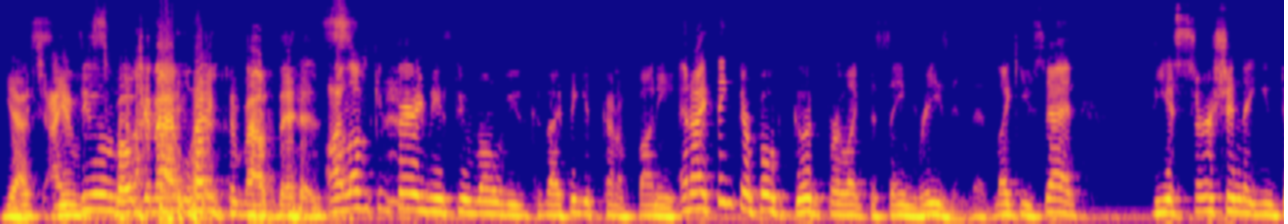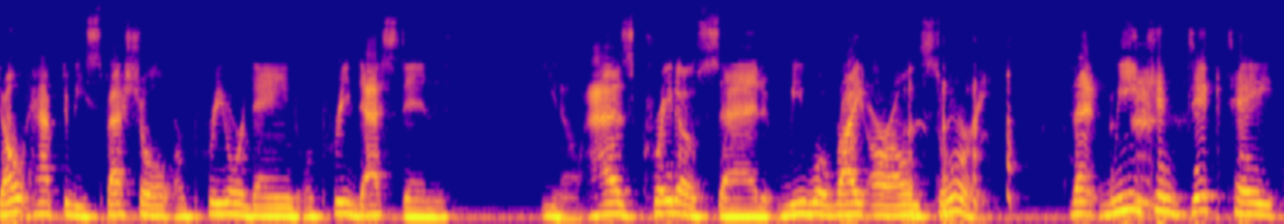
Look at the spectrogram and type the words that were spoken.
Yes, you've do, spoken at length about this. I love comparing these two movies because I think it's kind of funny. And I think they're both good for like the same reason. That, like you said, the assertion that you don't have to be special or preordained or predestined you know, as Kratos said, we will write our own story. that we can dictate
